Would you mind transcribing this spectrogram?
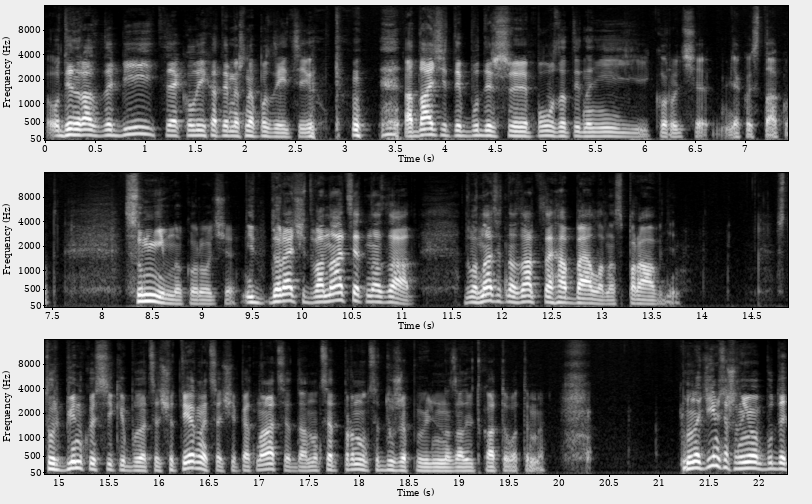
один раз забій, це коли їхатимеш на позицію. А далі ти будеш е, повзати на ній, коротше, якось так от. Сумнівно, коротше. І, до речі, 12 назад. 12 назад це габела насправді. З турбінкою скільки буде? Це 14 чи 15, да? ну, це, ну, це дуже повільно назад відкатуватиме. Ну, надіємося, що на нього буде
